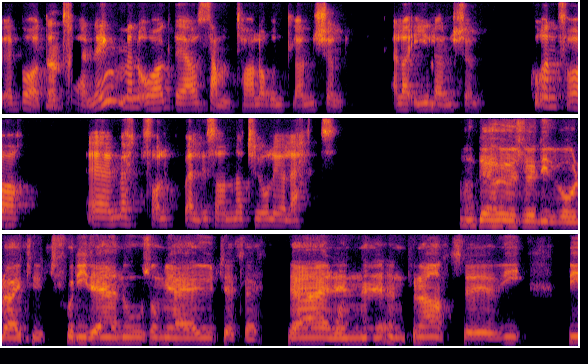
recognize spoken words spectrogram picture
eh, Både Ja. trening, men òg det å samtale rundt lunsjen, eller i lunsjen. Hvor en får eh, møtt folk veldig sånn naturlig og lett. Det høres veldig ålreit ut, fordi det er noe som jeg er ute etter. Det er en, en prat. eh, Vi, vi,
